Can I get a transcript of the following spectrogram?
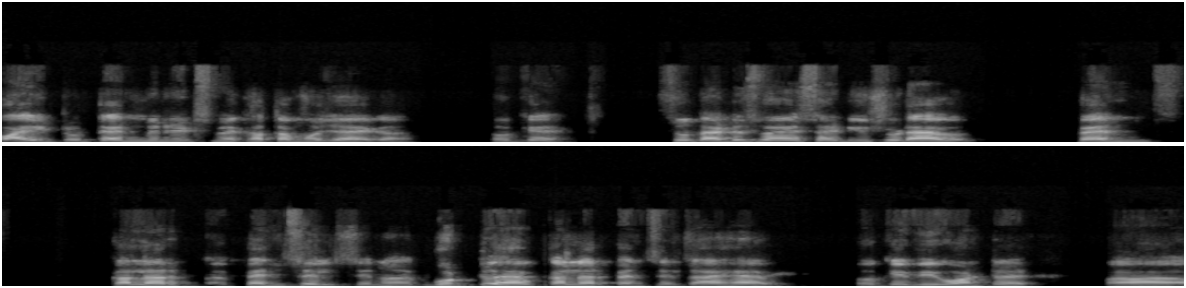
फाइव टू टेन मिनट्स में खत्म हो जाएगा। Okay so that is why said you should have pen colour pencils you know good to have colour pencils I have okay we want to uh,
